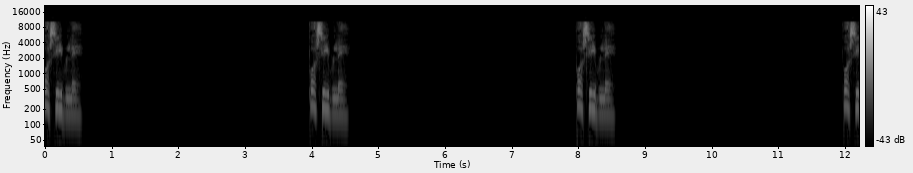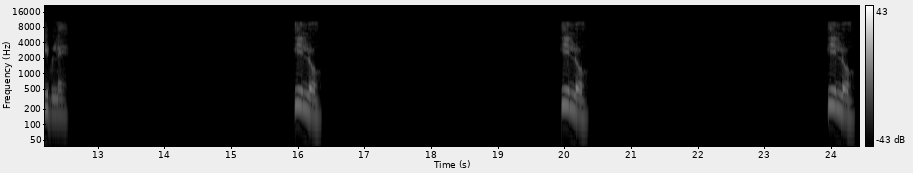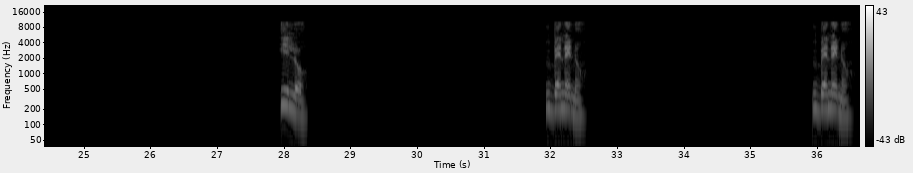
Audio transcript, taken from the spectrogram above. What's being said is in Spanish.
Posible. Posible. Posible. Posible. Hilo. Hilo. Hilo. Hilo. Veneno. Veneno.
